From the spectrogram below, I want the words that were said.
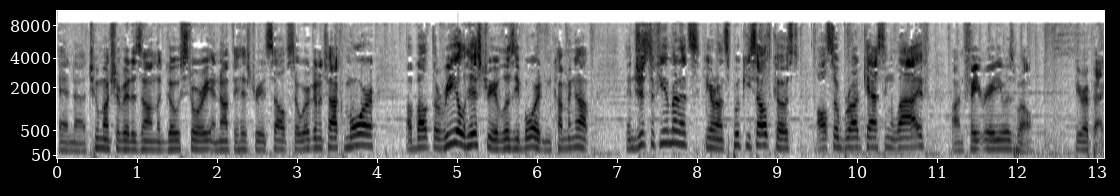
and uh, too much of it is on the ghost story and not the history itself. So we're going to talk more about the real history of Lizzie Borden coming up in just a few minutes here on Spooky South Coast, also broadcasting live on Fate Radio as well. Be right back.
